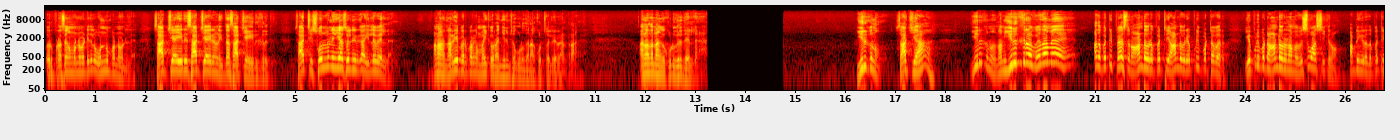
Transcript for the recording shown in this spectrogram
ஒரு பிரசங்கம் பண்ண வேண்டியதில்லை ஒன்றும் பண்ண வேண்டியதில்லை. சாட்சியாயிரு சாட்சியாயிரு இதுதான் சாட்சியாக இருக்கிறது. சாட்சி சொல்லுன்னு ஐயா சொல்லியிருக்கா? இல்லவே இல்லை. ஆனால் நிறைய பேர் பாருங்கள் மைக்கு ஒரு அஞ்சு நிமிஷம் கொடுங்க நான் கூட சொல்லிடுறேன்றாங்க. அதனால தான் நாங்கள் கொடுக்குறதே இல்லை. இருக்கணும். சாட்சியா? இருக்கணும். நம்ம இருக்கிற விதமே அதை பற்றி பேசணும். ஆண்டவரை பற்றி ஆண்டவர் எப்படிப்பட்டவர் எப்படிப்பட்ட ஆண்டவரை நாம் விசுவாசிக்கிறோம் அப்படிங்கிறத பற்றி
